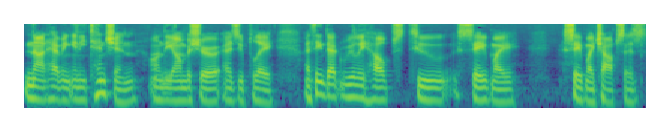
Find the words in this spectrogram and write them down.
not having any tension on the embouchure as you play. I think that really helps to save my save my chops as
